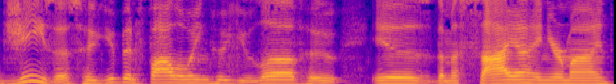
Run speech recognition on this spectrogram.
Jesus, who you've been following, who you love, who is the Messiah in your mind.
